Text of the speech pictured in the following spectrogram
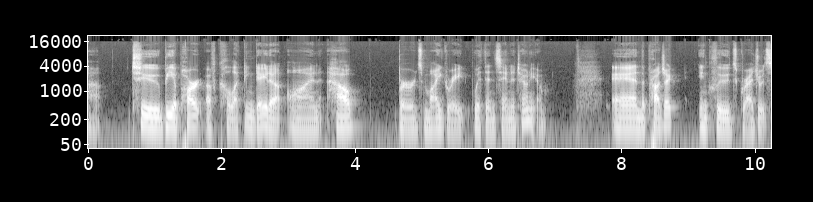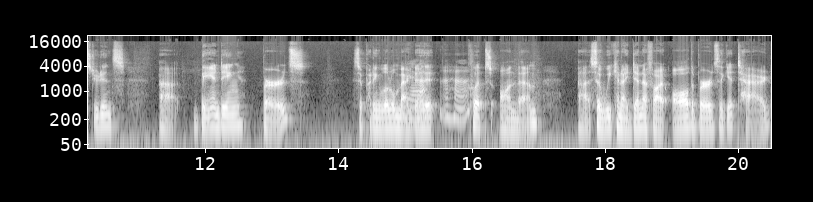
uh, to be a part of collecting data on how birds migrate within San Antonio. And the project includes graduate students uh, banding birds, so putting little magnetic clips on them. Uh, so we can identify all the birds that get tagged.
